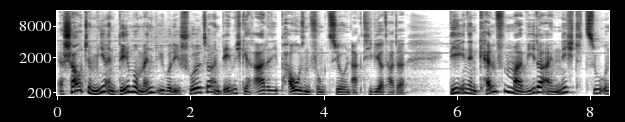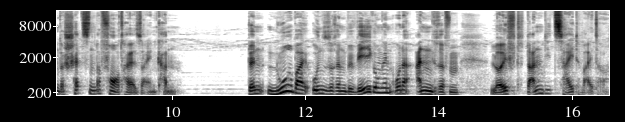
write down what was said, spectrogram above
Er schaute mir in dem Moment über die Schulter, in dem ich gerade die Pausenfunktion aktiviert hatte, die in den Kämpfen mal wieder ein nicht zu unterschätzender Vorteil sein kann. Denn nur bei unseren Bewegungen oder Angriffen läuft dann die Zeit weiter.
